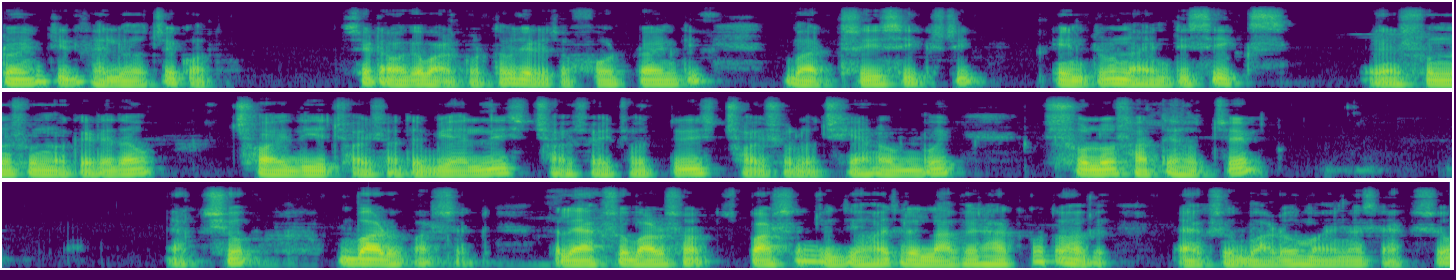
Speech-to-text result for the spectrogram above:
টোয়েন্টির ভ্যালু হচ্ছে কত? সেটা আমাকে বার করতে হবে, যেটা হচ্ছে ফোর টোয়েন্টি বা three sixty into ninety six শূন্য শূন্য কেটে দাও, ছয় দিয়ে ছয় সাথে বিয়াল্লিশ, ছয় ছয় ছত্রিশ, ছয় ষোলো ছিয়ানব্বই, ষোলো সাথে হচ্ছে একশো বারো পার্সেন্ট তাহলে একশো বারো পার্সেন্ট যদি হয়, তাহলে লাভের হার কত হবে? একশো বারো মাইনাস একশো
